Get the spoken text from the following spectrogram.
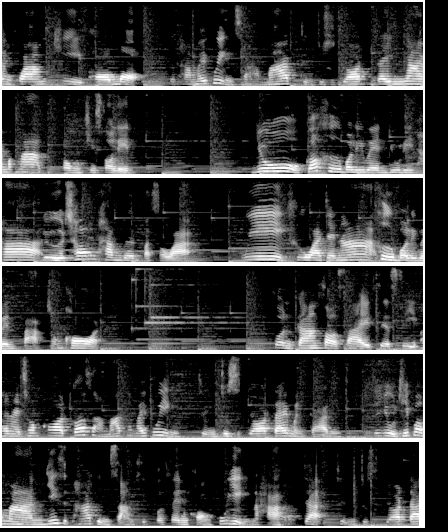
ง ความถี่พอเหมาะ จะทำให้ผู้หญิงสามารถถึงจุดสุดยอดได้ง่ายมากๆ ตรงคิสตัลลิต U ก็คือบริเวณยูริธาหรือช่องทางเดินปัสสาวะวีคือวาเจนาคือบริเวณปากช่องคลอด ส่วนการสอดใส่เสียดสีภายในช่องคลอดก็สามารถทำให้ผู้หญิงถึงจุดสุดยอดได้เหมือนกัน จะอยู่ที่ประมาณ 25-30%ของผู้หญิงนะคะ จะถึงจุดสุดยอดได้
